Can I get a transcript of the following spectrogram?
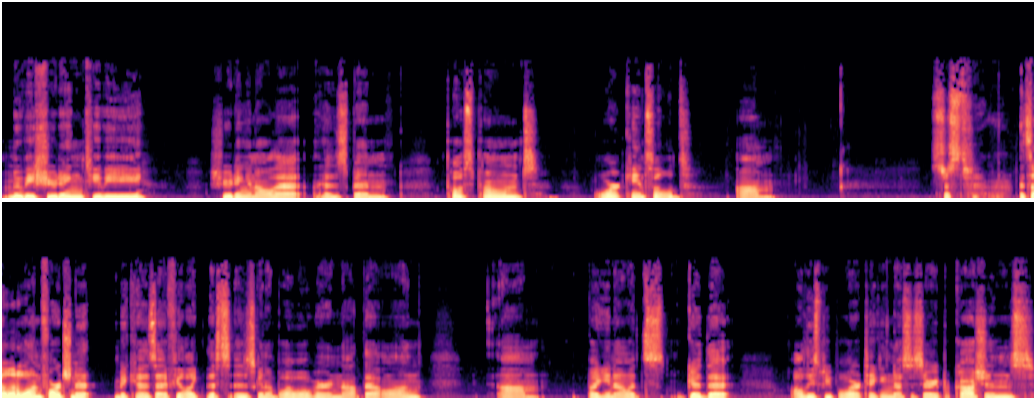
movie shooting, TV shooting, and all that has been postponed or canceled. Um, it's just it's a little unfortunate because I feel like this is gonna blow over in not that long. Um, but you know, it's good that all these people are taking necessary precautions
